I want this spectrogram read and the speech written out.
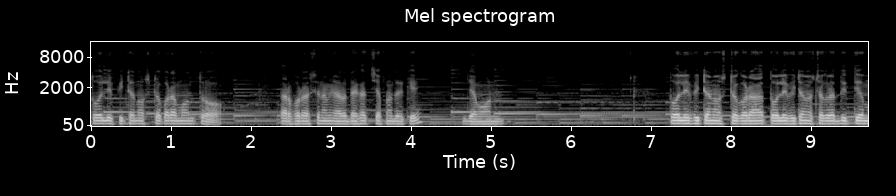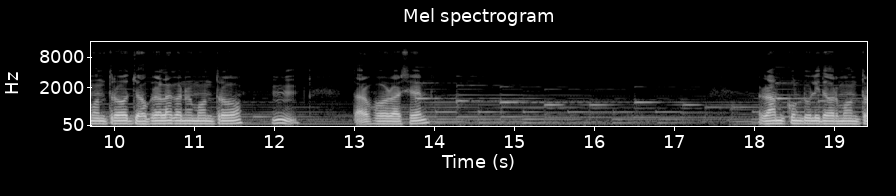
তৈলি পিঠা নষ্ট করা মন্ত্র। তারপর আসেন আমি আরও দেখাচ্ছি আপনাদেরকে, যেমন তলে ভিটা নষ্ট করা, তলে ভিটা নষ্ট করা দ্বিতীয় মন্ত্র, ঝগড়া লাগানোর মন্ত্র, হুম তারপর আসেন রামকুণ্ডলী দেওয়ার মন্ত্র,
